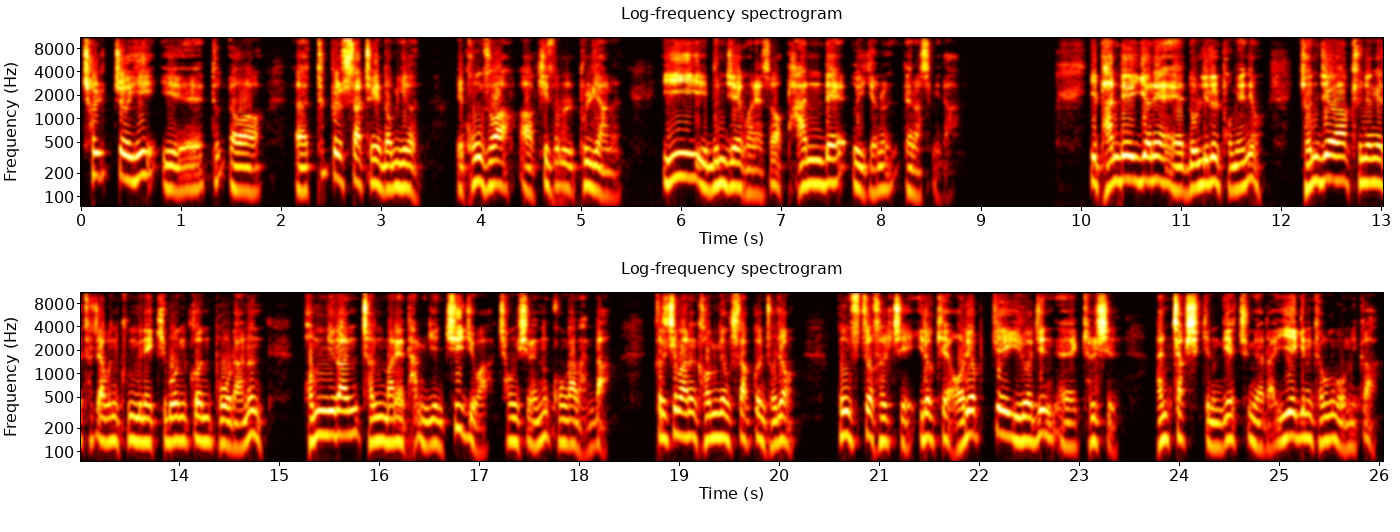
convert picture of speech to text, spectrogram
철저히 예, 특, 어, 어, 특별수사청에 넘기는 예, 공소와 어, 기소를 분리하는 이 문제에 관해서 반대 의견을 내놨습니다. 이 반대 의견의 논리를 보면요. 견제와 균형에 터잡은 국민의 기본권 보호라는 법률안 전반에 담긴 취지와 정신에는 공감한다. 그렇지만은 검경 수사권 조정, 공수처 설치 이렇게 어렵게 이루어진 에, 결실 안착시키는 게 중요하다. 이 얘기는 결국 뭡니까?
